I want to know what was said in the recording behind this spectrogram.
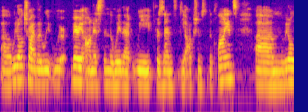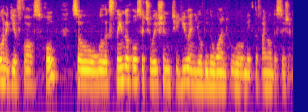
Uh, we don't try, but we, we're very honest in the way that we present the options to the clients. Um, we don't want to give false hope. So we'll explain the whole situation to you and you'll be the one who will make the final decision.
